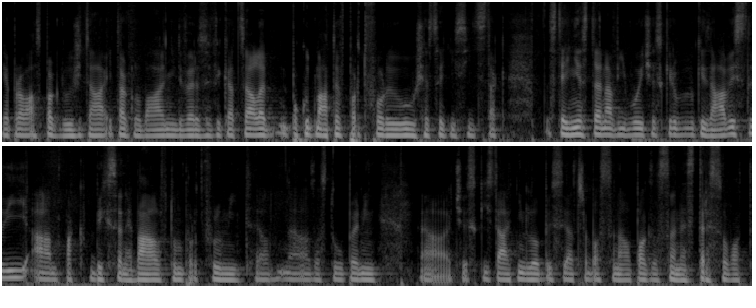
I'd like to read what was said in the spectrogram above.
je pro vás pak důležitá i ta globální diverzifikace, ale pokud máte v portfoliu 600 tisíc, tak stejně jste na vývoji České republiky závislí a pak bych se nebál v tom portfoliu mít jo, zastoupený český státní dluhopisy a třeba se naopak zase nestresovat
